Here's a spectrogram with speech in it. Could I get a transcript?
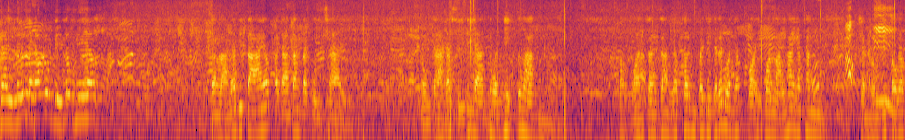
ได้ลุ้นเลยครับลูกดีลูกเนี้ครั บกลางหลังครับพี่ตาครับอาจารย์ตั้งตระกุลชัย ตรงกลางครับศรีวิยานวลนิรันต่อบอลสั้นๆครับขึ้นไปบีจะได้บนครับปล่อยบอลไหลให้ครับทางแชมป์ลงที่โตครับ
